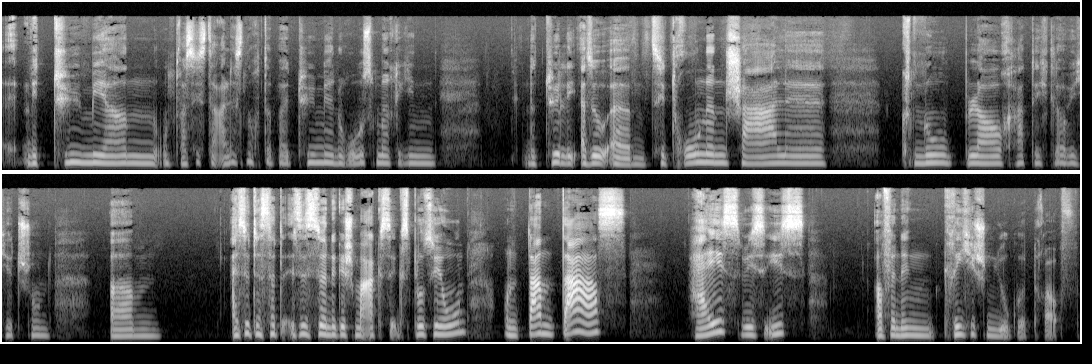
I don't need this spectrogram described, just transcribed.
äh, mit Thymian und was ist da alles noch dabei? Thymian, Rosmarin, natürlich, also ähm, Zitronenschale, Knoblauch hatte ich, glaube ich, jetzt schon. Ähm, also das hat, es ist so eine Geschmacksexplosion und dann das heiß, wie es ist, auf einen griechischen Joghurt drauf.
